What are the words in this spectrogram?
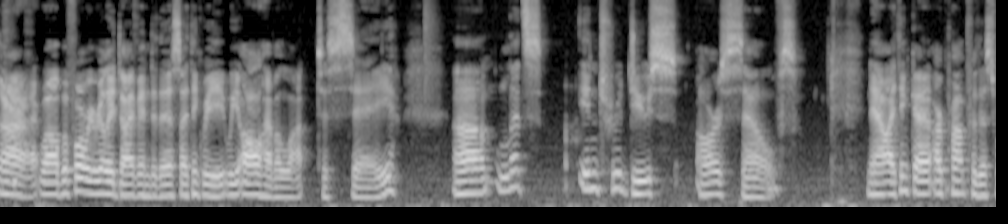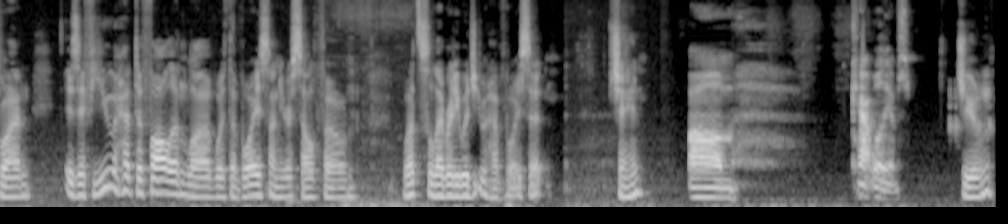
right. Well, before we really dive into this, I think we we all have a lot to say. Um, let's introduce ourselves. Now, I think uh, our prompt for this one is if you had to fall in love with a voice on your cell phone, what celebrity would you have voice it? Shane, um, Katt Williams. June.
